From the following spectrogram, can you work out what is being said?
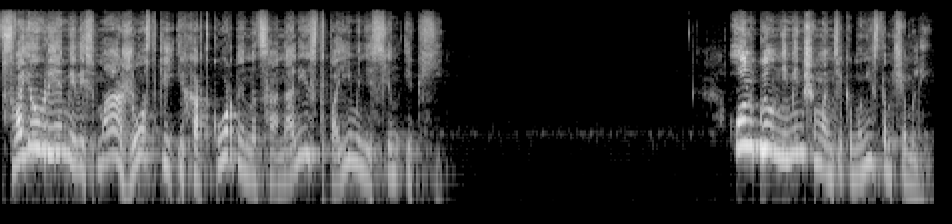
в свое время весьма жесткий и хардкорный националист по имени Син Икхи. Он был не меньшим антикоммунистом, чем Ли.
